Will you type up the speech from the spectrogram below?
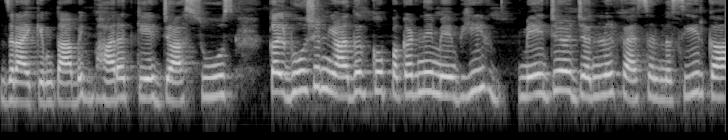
जराये के मुताबिक भारत के जासूस कलभूषण यादव को पकड़ने में भी मेजर जनरल फैसल नसीर का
